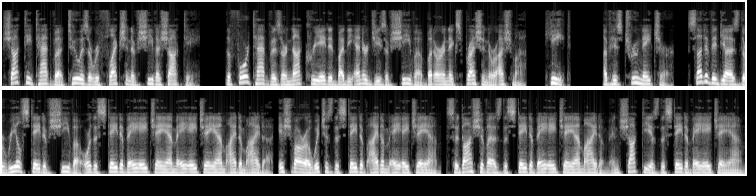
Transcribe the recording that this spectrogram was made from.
Shakti Tattva too is a reflection of Shiva Shakti. The four tattvas are not created by the energies of Shiva but are an expression or ushma heat, of his true nature. Sudavidya is the real state of Shiva or the state of Aham Aham idam Ida, Ishvara which is the state of idam Aham, Sadashiva is the state of Aham idam and Shakti is the state of Aham.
